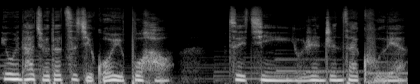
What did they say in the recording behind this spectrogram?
因为他觉得自己国语不好。最近有认真在苦练。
